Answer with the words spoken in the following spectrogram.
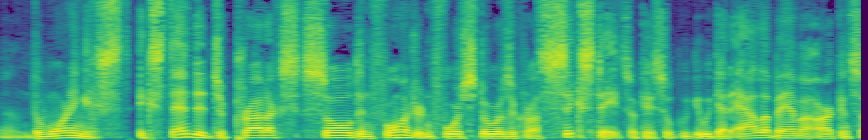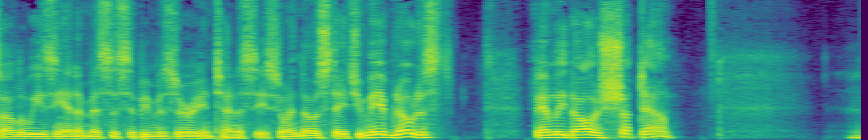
The warning ex- extended to products sold in 404 stores across six states. Okay, so we, we got Alabama, Arkansas, Louisiana, Mississippi, Missouri, and Tennessee. So in those states, you may have noticed Family Dollar shut down. Uh,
